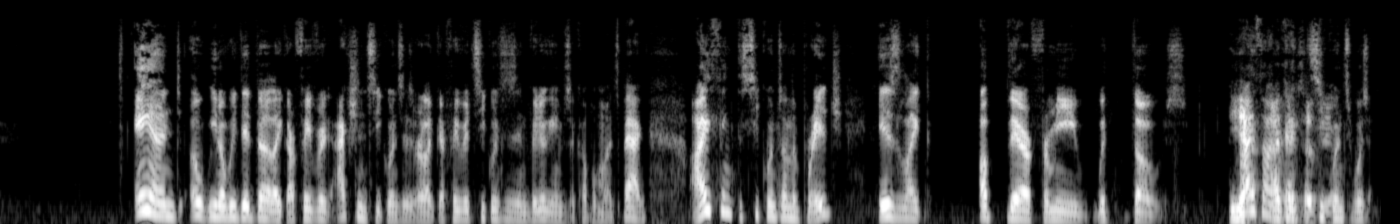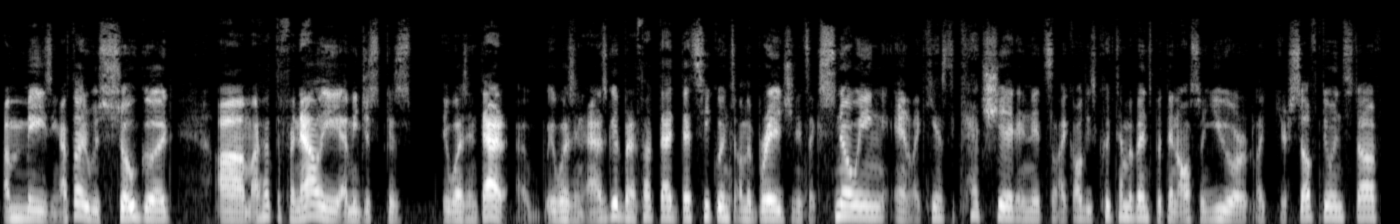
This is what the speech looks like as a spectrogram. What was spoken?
and oh, you know, we did the like our favorite action sequences or like our favorite sequences in video games a couple months back. I think the sequence on the bridge is like up there for me with those. yeah, I thought I that so too. sequence was amazing. I thought it was so good. Um, I thought the finale. I mean, just because it wasn't that, uh, it wasn't as good. But I thought that that sequence on the bridge and it's like snowing and like he has to catch shit and it's like all these quick time events. But then also you are like yourself doing stuff.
